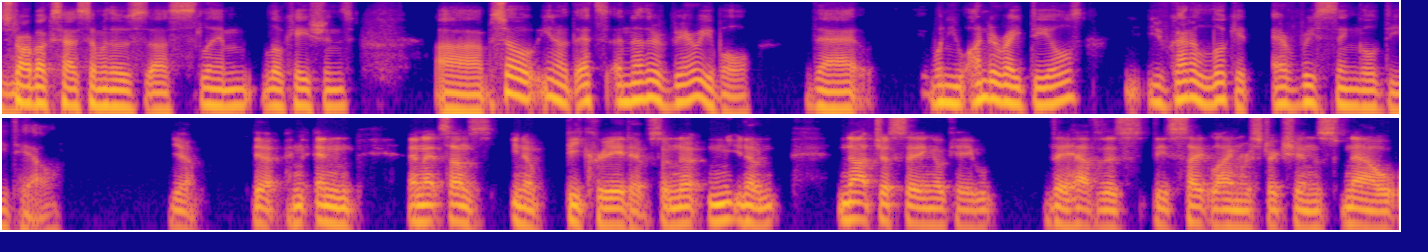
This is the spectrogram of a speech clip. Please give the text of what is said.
Mm-hmm. Starbucks has some of those uh, slim locations. Uh, so, you know, that's another variable that when you underwrite deals, you've got to look at every single detail. Yeah. yeah and and and that sounds you know be creative so no you know not just saying okay they have this these sight line restrictions now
